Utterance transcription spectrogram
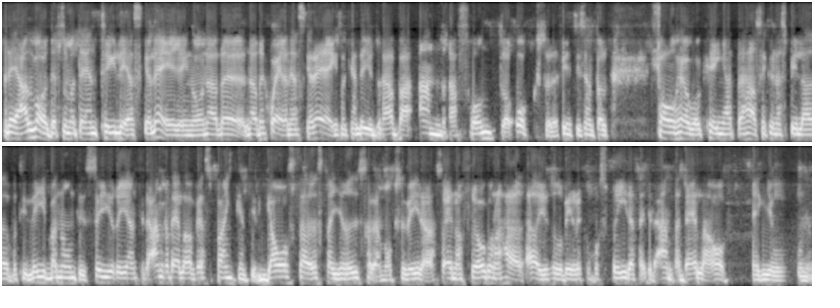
Det är allvarligt eftersom att det är en tydlig eskalering och när det, när det sker en eskalering så kan det ju drabba andra fronter också. Det finns till exempel farhågor kring att det här ska kunna spilla över till Libanon, till Syrien, till andra delar av Västbanken, till Gaza, östra Jerusalem och så vidare. Så en av frågorna här är ju huruvida det kommer att sprida sig till andra delar av regionen.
